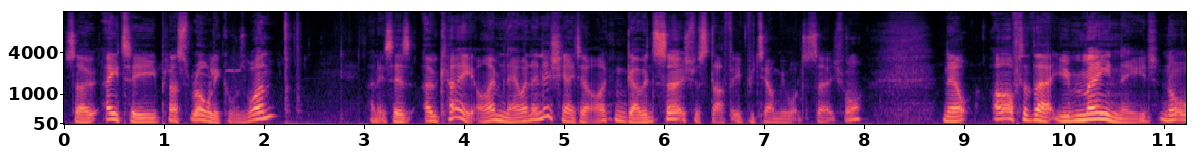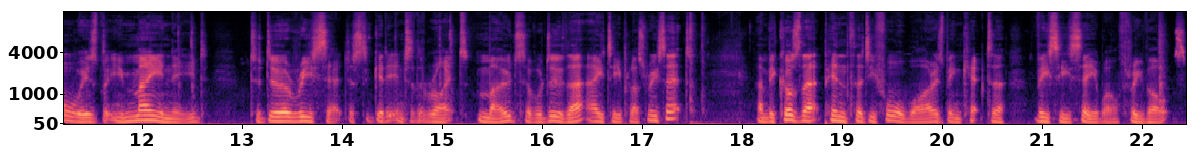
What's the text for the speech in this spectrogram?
so AT plus role equals 1 and it says, okay, I'm now an initiator. I can go and search for stuff if you tell me what to search for. Now, after that, you may need, not always, but you may need to do a reset just to get it into the right mode. So we'll do that, AT plus reset. And because that pin 34 wire is being kept to VCC, well, 3 volts,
